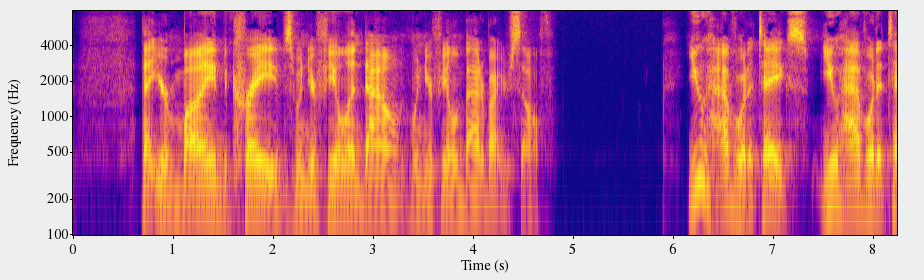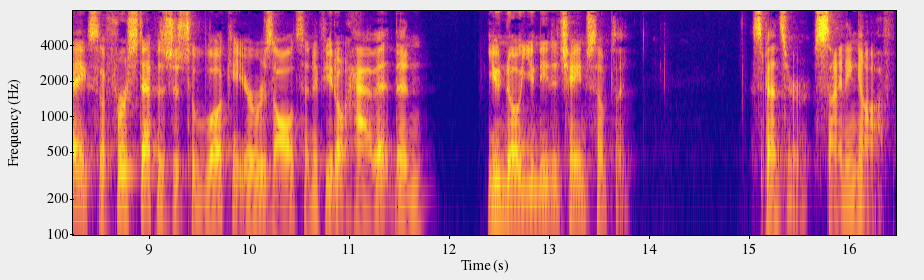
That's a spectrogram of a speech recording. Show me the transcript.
that your mind craves when you're feeling down, when you're feeling bad about yourself. You have what it takes. You have what it takes. The first step is just to look at your results. And if you don't have it, then you know you need to change something. Spencer signing off.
